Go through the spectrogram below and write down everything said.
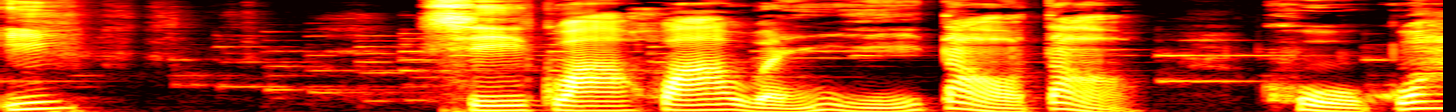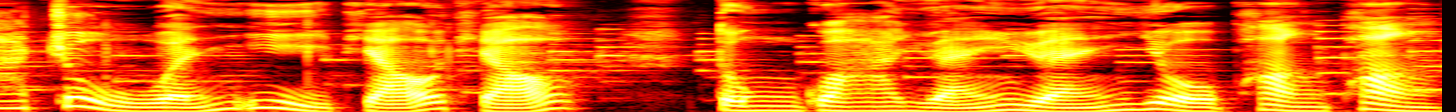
一，西瓜花纹一道道，苦瓜皱纹一条条，冬瓜圆圆又胖胖，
